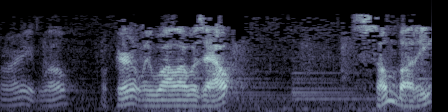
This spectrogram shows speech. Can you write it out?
All right. Well, Apparently, while I was out, somebody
